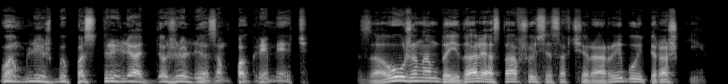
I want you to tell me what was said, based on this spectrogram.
Вам лишь бы пострелять да железом погреметь». За ужином доедали оставшуюся со вчера рыбу и пирожки.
